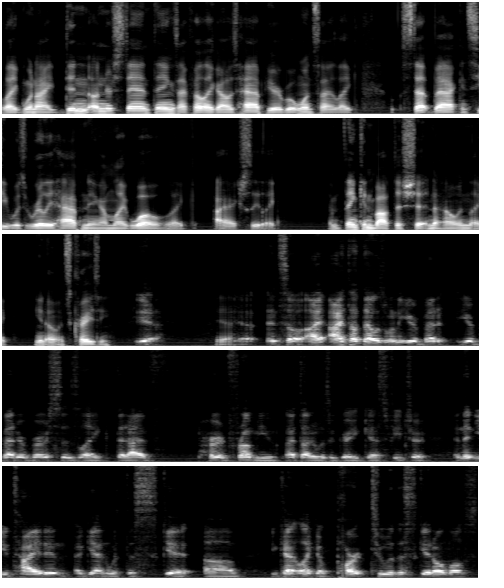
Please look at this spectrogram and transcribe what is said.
like when I didn't understand things, I felt like I was happier. But once I like step back and see what's really happening, I'm like, whoa, like I actually like am thinking about this shit now, and like you know, it's crazy. Yeah. Yeah. Yeah, and so I, I thought that was one of your better your better verses like that I've heard from you. I thought it was a great guest feature, and then you tie it in again with the skit. Um, you kind of like a part two of the skit almost.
